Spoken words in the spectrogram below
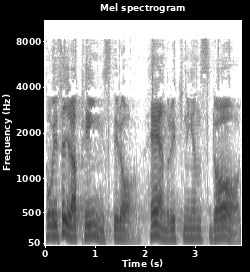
får vi fira pingst idag, hänryckningens dag.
